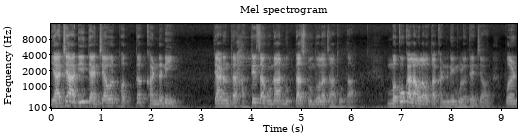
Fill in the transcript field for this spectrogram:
याच्या आधी त्यांच्यावर फक्त खंडणी त्यानंतर हत्येचा गुन्हा नुकताच नोंदवला जात होता. मकोका लावला होता खंडणीमुळं त्यांच्यावर? पण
